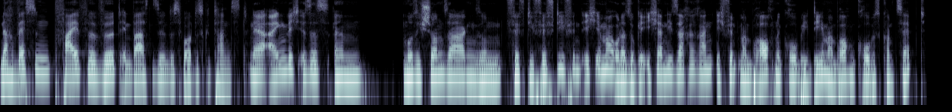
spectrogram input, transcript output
Nach wessen Pfeife wird im wahrsten Sinne des Wortes getanzt? Naja, eigentlich ist es, ähm, muss ich schon sagen, so ein 50-50 finde ich immer, oder so gehe ich an die Sache ran. Ich finde, man braucht eine grobe Idee, man braucht ein grobes Konzept.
